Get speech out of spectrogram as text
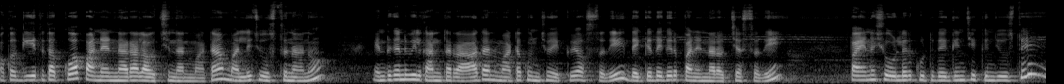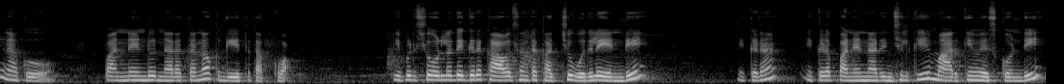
ఒక గీత తక్కువ పన్నెండున్నర అలా వచ్చిందనమాట. మళ్ళీ చూస్తున్నాను. ఎందుకంటే వీళ్ళకి అంత రాదనమాట. కొంచెం ఎక్కువే వస్తుంది. దగ్గర దగ్గర పన్నెండున్నర వచ్చేస్తుంది. పైన షోల్డర్ కుట్టు దగ్గర నుంచి చూస్తే నాకు పన్నెండున్నర కన్నా ఒక గీత తక్కువ. ఇప్పుడు షోల్డర్ దగ్గర కావాల్సినంత ఖర్చు వదిలేయండి. ఇక్కడ ఇక్కడ పన్నెండున్నర ఇంచులకి మార్కింగ్ వేసుకోండి.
